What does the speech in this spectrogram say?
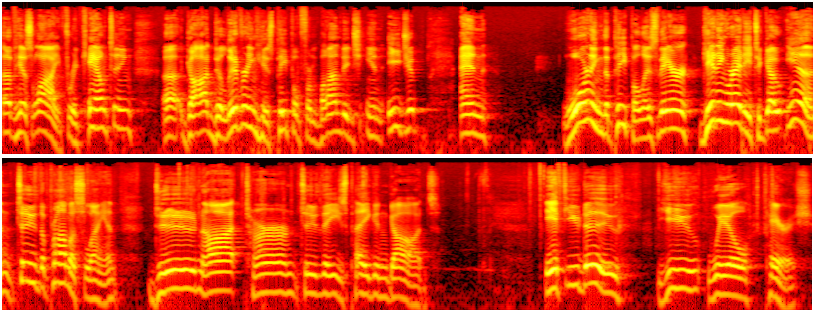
of his life, recounting uh, God delivering his people from bondage in Egypt and warning the people as they're getting ready to go into the promised land do not turn to these pagan gods. If you do, you will perish.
